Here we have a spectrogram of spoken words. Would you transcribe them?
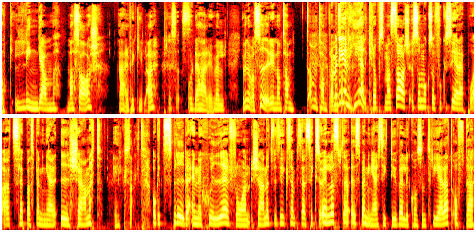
och Lingam Massage är för killar. Precis. Och det här är väl, jag vet inte vad man säger, är det någon tant, ja, men Ja, men det är en helkroppsmassage som också fokuserar på att släppa spänningar i könet. Exakt. Och att sprida energier från könet. För till exempel så här, sexuella spä- spänningar sitter ju väldigt koncentrerat ofta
